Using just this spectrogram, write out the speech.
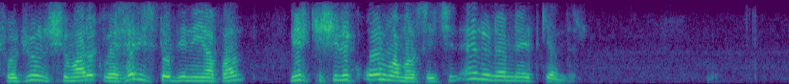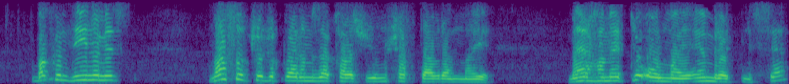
çocuğun şımarık ve her istediğini yapan bir kişilik olmaması için en önemli etkendir. Bakın dinimiz nasıl çocuklarımıza karşı yumuşak davranmayı, merhametli olmayı emretmişse,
